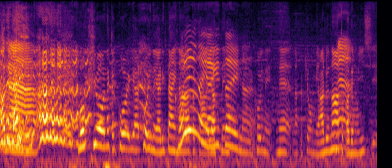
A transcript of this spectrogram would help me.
あれない目標なんかこういやこういうのやりたいなとかこういうのやりってたいな。こういうのねなんか興味あるなとかでもいいし。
